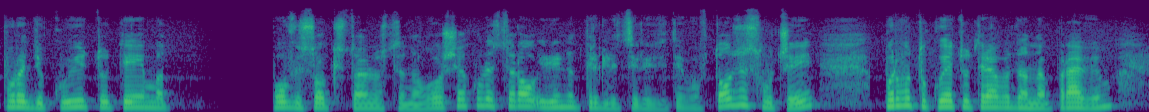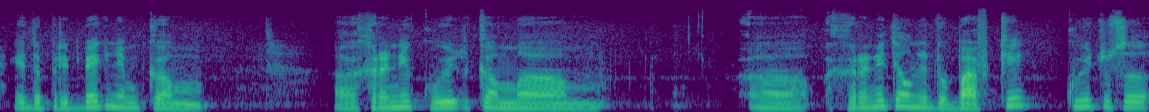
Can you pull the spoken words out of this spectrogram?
поради които те имат по-високи стойности на лошия холестерол или на триглицеридите. В този случай, първото, което трябва да направим, е да прибегнем към а, храни, кои, към а, хранителни добавки, които са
